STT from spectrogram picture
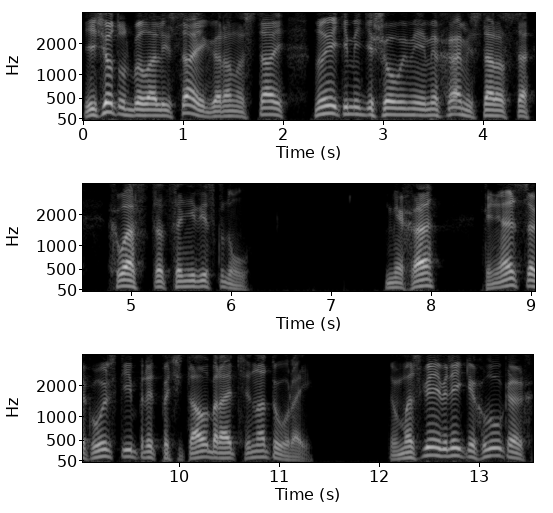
Еще тут была лиса и гороностай, но этими дешевыми мехами староста хвастаться не рискнул. Меха князь Сокульский предпочитал брать натурой. В Москве и Великих Луках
